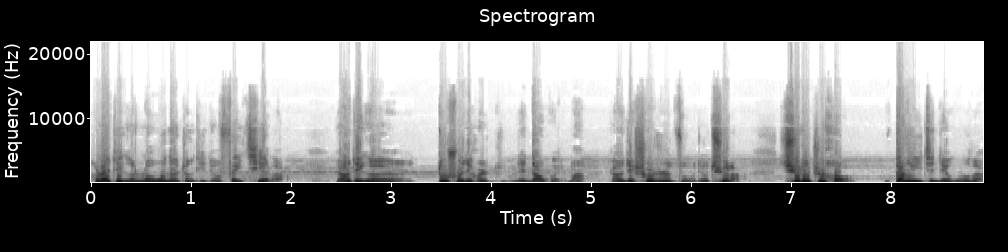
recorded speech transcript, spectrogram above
后来这个楼呢整体就废弃了，然后这个都说这块儿人闹鬼嘛，然后这摄制组就去了，去了之后刚一进这屋子，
